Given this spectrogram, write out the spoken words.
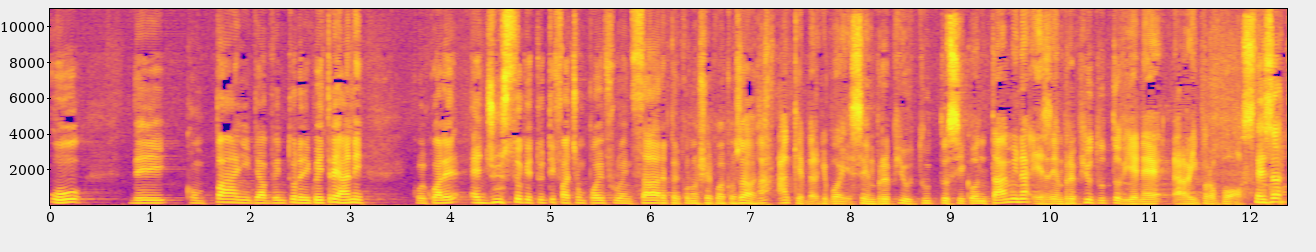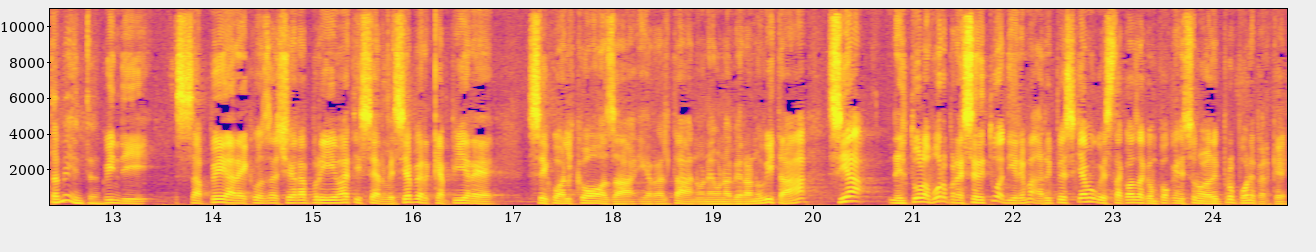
o dei compagni di avventura di quei tre anni col quale è giusto che tu ti faccia un po' influenzare per conoscere qualcos'altro. Ma anche perché poi sempre più tutto si contamina e sempre più tutto viene riproposto. no? Esattamente. Quindi sapere cosa c'era prima ti serve sia per capire se qualcosa in realtà non è una vera novità, sia nel tuo lavoro per essere tu a dire ma ripeschiamo questa cosa che un po' che nessuno la ripropone perché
